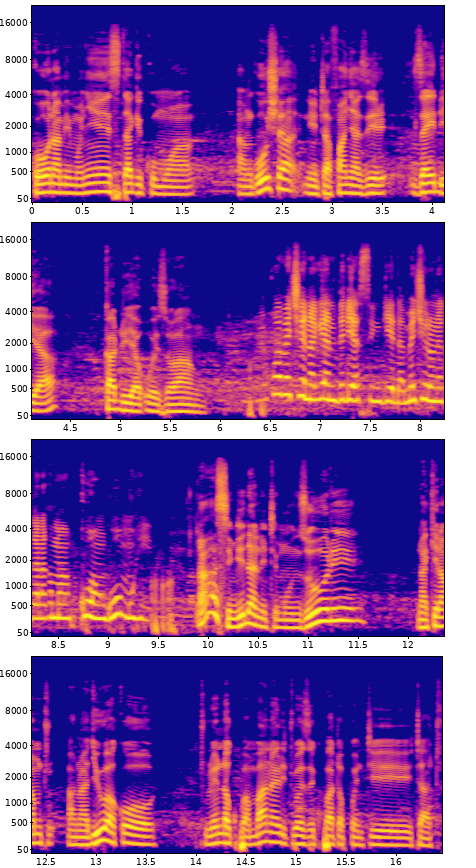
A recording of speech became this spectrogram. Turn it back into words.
Kwa hiyo na mimi mwenyewe sitaki kumwangusha, nitafanya zi, zaidi ya kadri ya uwezo wangu. Ilikuwa mechi aina gani dhidi ya Singida? Mechi ilionekana kama kuwa ngumu hivi. Ah, Singida ni timu nzuri na kila mtu anajua, kwa tulienda kupambana ili tuweze kupata pointi tatu.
